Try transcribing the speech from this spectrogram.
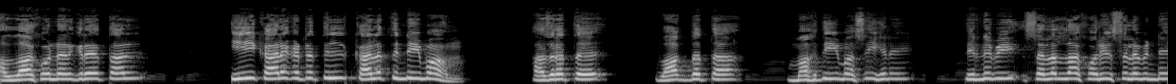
അള്ളാഹുവിന്റെ അനുഗ്രഹത്താൽ ഈ കാലഘട്ടത്തിൽ കാലത്തിന്റെ ഇമാം ഹസരത്ത് വാഗ്ദത്ത മഹ്ദി മസീഹിനെ തിരുനബി സല്ലല്ലാഹു അലൈഹി വസല്ലമിന്റെ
